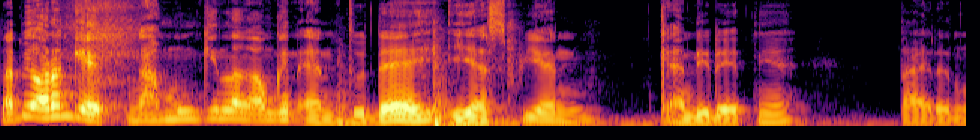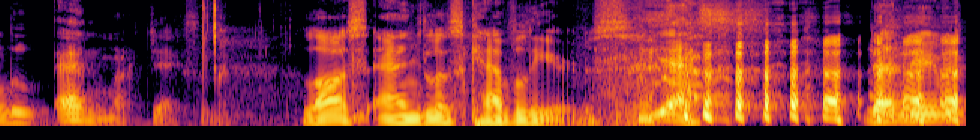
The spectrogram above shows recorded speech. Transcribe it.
tapi orang kayak nggak mungkin lah nggak mungkin and today ESPN kandidatnya Tyron Lu and Mark Jackson. Los Angeles Cavaliers. yes. Dan David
